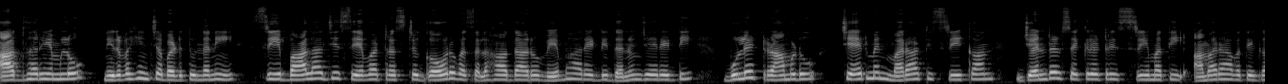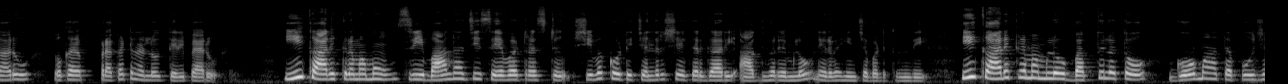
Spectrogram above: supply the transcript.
ఆధ్వర్యంలో నిర్వహించబడుతుందని శ్రీ బాలాజీ సేవా ట్రస్ట్ గౌరవ సలహాదారు Vemareddy Dhanunjayareddy bullet Ramudu chairman Marathi Srikanth general secretary Shrimati Amaravati గారు ఒక ప్రకటనలో తెలిపారు. ఈ కార్యక్రమము శ్రీ బాలాజీ సేవా ట్రస్ట్ శివకోటి చంద్రశేఖర్ గారి ఆధ్వర్యంలో నిర్వహించబడుతుంది. ఈ కార్యక్రమంలో భక్తులతో గోమాత పూజ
